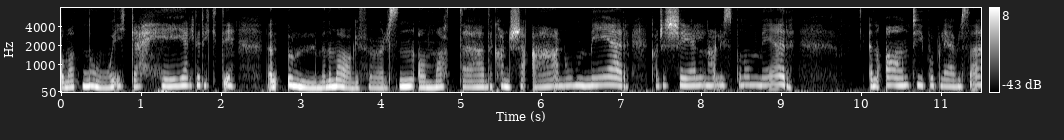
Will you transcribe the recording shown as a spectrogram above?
om at noe ikke er helt riktig, den ulmende magefølelsen om at eh, det kanskje er noe mer. Kanskje sjelen har lyst på noe mer. En annen type opplevelse.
